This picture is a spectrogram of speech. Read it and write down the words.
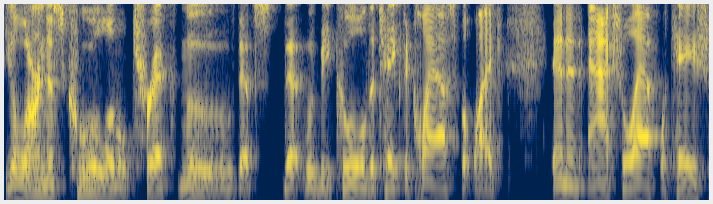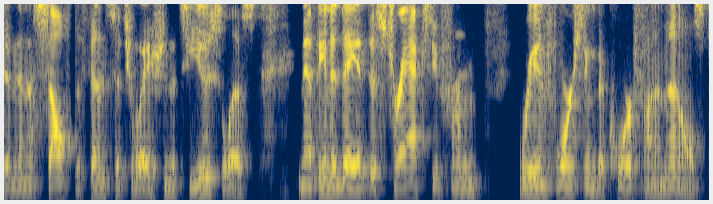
You'll learn this cool little trick move that's that would be cool to take the class, but like in an actual application in a self-defense situation, it's useless. And at the end of the day, it distracts you from reinforcing the core fundamentals.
